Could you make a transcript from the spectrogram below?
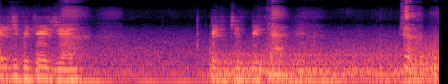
Bitches be good, Jay. Bitches be good, Jay.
